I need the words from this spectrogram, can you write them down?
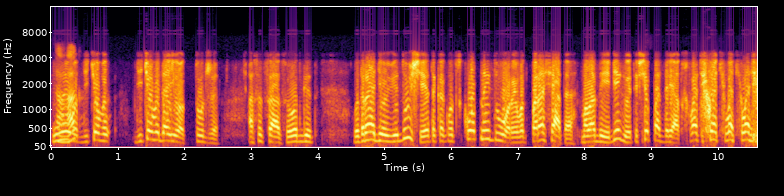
Ну и Так. вот дитё, дитё выдает тут же ассоциацию. Вот говорит, вот радиоведущий это как вот скотный двор, и вот поросята молодые бегают, и все подряд. Хватит, хватит, хватит, хватит.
